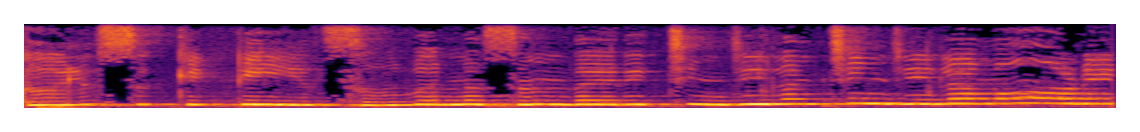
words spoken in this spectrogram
കൊലുസു കിട്ടിയ സുവർണ സുന്ദരി ചിഞ്ചിലം ചിഞ്ചിലമോടെ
